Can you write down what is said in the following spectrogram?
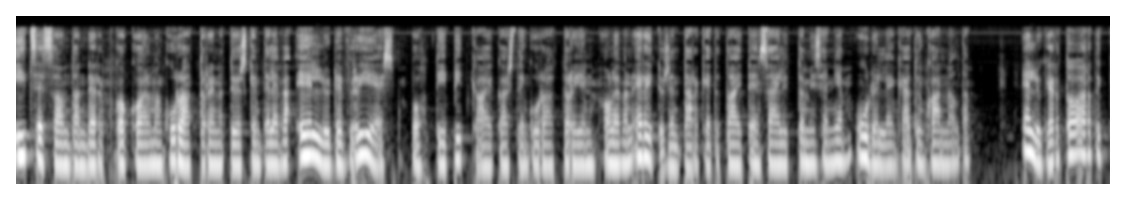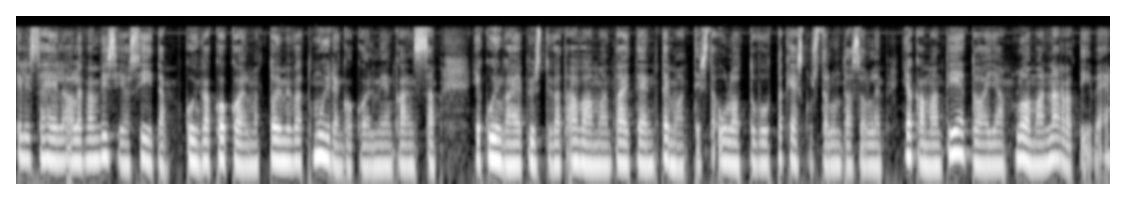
Itse Santander-kokoelman kuraattorina työskentelevä Elly de Vries pohtii pitkäaikaisten kuraattorien olevan erityisen tärkeitä taiteen säilyttämisen ja uudelleenkäytön kannalta. Elly kertoo artikkelissa heillä olevan visio siitä, kuinka kokoelmat toimivat muiden kokoelmien kanssa ja kuinka he pystyvät avaamaan taiteen temaattista ulottuvuutta keskustelun tasolle, jakamaan tietoa ja luomaan narratiiveja.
